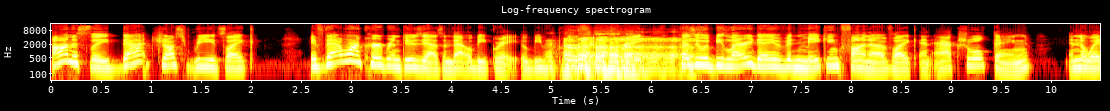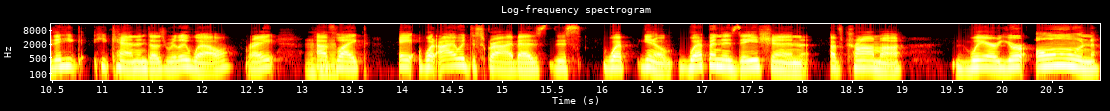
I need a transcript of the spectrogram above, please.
honestly, that just reads like if that weren't Curb Your Enthusiasm, that would be great. It would be perfect, right? Because it would be Larry David making fun of like an actual thing in the way that he he can and does really well, right? Mhm. Of like a what I would describe as this wep you know weaponization of trauma, where your own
